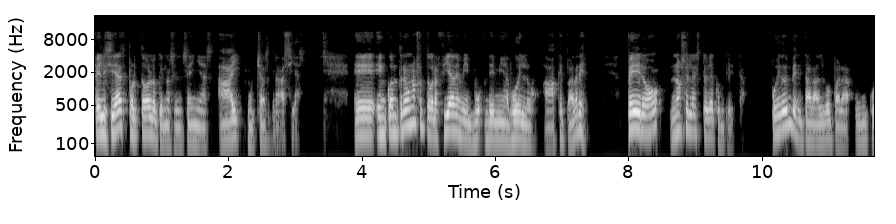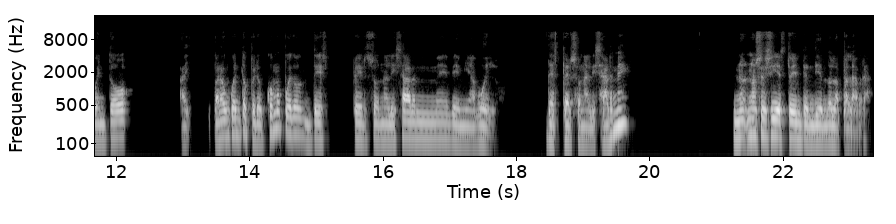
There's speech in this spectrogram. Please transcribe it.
Felicidades por todo lo que nos enseñas. Ay, muchas gracias. Eh, encontré una fotografía de mi, de mi abuelo. Ah, qué padre pero no sé la historia completa. Puedo inventar algo para un cuento, ay, para un cuento, pero ¿cómo puedo despersonalizarme de mi abuelo? ¿Despersonalizarme? No, no sé si estoy entendiendo la palabra.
